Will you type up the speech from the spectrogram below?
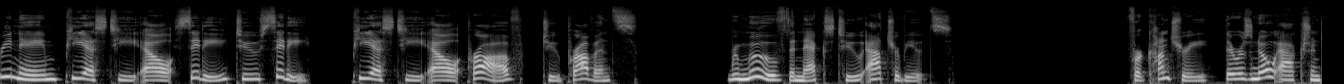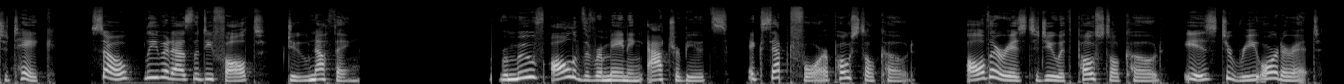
Rename PSTL city to city, PSTL prov to province. Remove the next two attributes. For country, there is no action to take, so leave it as the default, do nothing. Remove all of the remaining attributes except for postal code. All there is to do with postal code is to reorder it.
